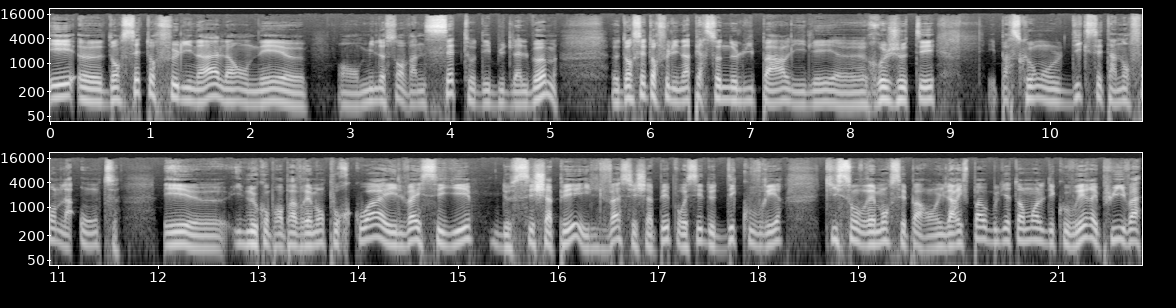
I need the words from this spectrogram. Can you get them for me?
et euh, dans cet orphelinat, là, on est euh, en 1927 au début de l'album. Euh, dans cet orphelinat, personne ne lui parle, il est rejeté et parce qu'on dit que c'est un enfant de la honte et euh, il ne comprend pas vraiment pourquoi et il va essayer de s'échapper, il va s'échapper pour essayer de découvrir qui sont vraiment ses parents. Il n'arrive pas obligatoirement à le découvrir et puis il va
